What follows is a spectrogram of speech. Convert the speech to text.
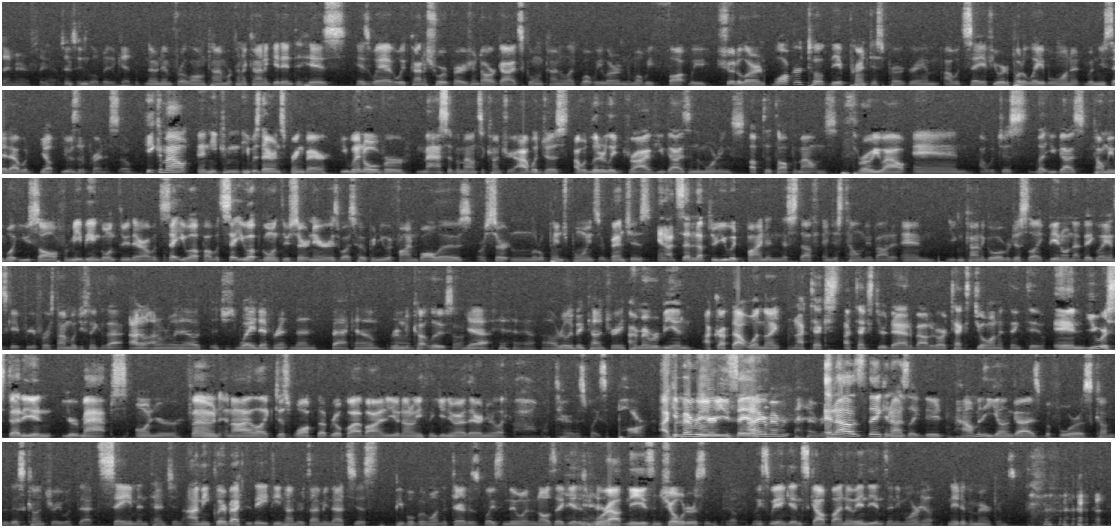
same here. See, Yeah, since he's a little bitty kid. Known him for a long time. We're gonna kind of get into his his way of it. We've kind of short versioned our guide school and kind of like what we learned and what we thought we should have learned. Walker took the apprentice program. I would say if you were to put a label on it, wouldn't you say that would? Yep. He was an apprentice, so he come out and he come. He was there in Spring Bear. He went over massive amounts of country. I would just, I would literally drive you guys in the mornings up to the top of the mountains, throw you out, and I would just let you guys tell me what you saw. For me being going through there, I would set you up. I would set you up going through certain areas where I was hoping you would find wallows or certain little pinch points or benches, and I'd set it up through you would finding this stuff and just telling me about it. And you can kind of go over just like being on that big landscape for your first time. What'd you think of that? I don't. I don't really know. It's just way different than back home. Room to Um, cut loose, huh? Yeah, yeah. Uh, really big country. I remember being I crept out one night and I text I text your dad about it or I text John I think too. And you were studying your maps on your phone and I like just walked up real quiet behind you and I don't even think you knew I was there and you're like, Oh, I'm gonna tear this place apart. I can remember hearing you say that. I remember. I remember. and I was thinking, I was like, dude, how many young guys before us come to this country with that same intention? I mean, clear back to the 1800s. I mean, that's just people have been wanting to tear this place new one, and all they get is wore out knees and shoulders. And Yep. at least we ain't getting scalped by no Indians anymore. Yep. Native Americans.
